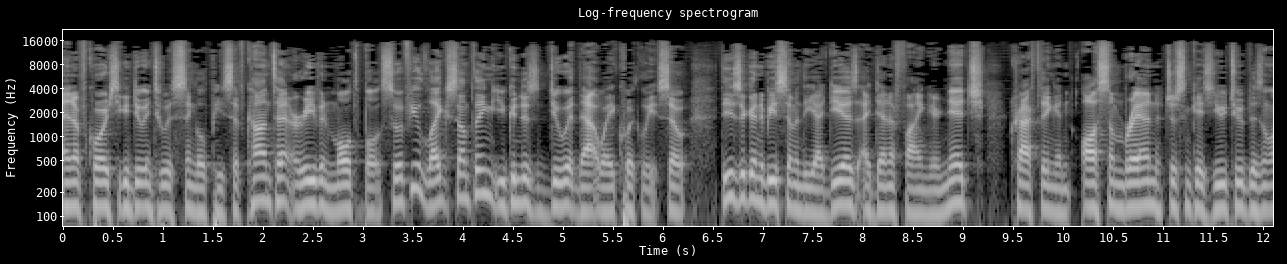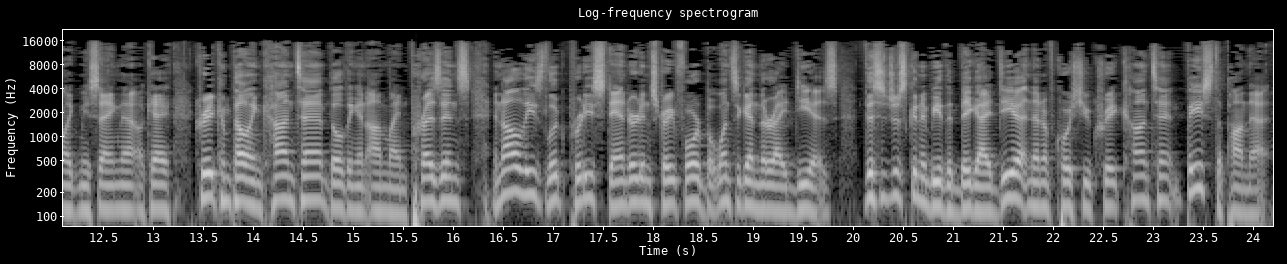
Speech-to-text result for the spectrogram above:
And of course, you can do it into a single piece of content or even multiple. So if you like something, you can just do it that way quickly. So these are going to be some of the ideas identifying your niche, crafting an awesome brand, just in case YouTube doesn't like me saying that, okay? Create compelling content, building an online presence, and all these look pretty standard and straightforward, but once again, they're ideas. This is just going to be the big idea, and then of course, you create content based upon that.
